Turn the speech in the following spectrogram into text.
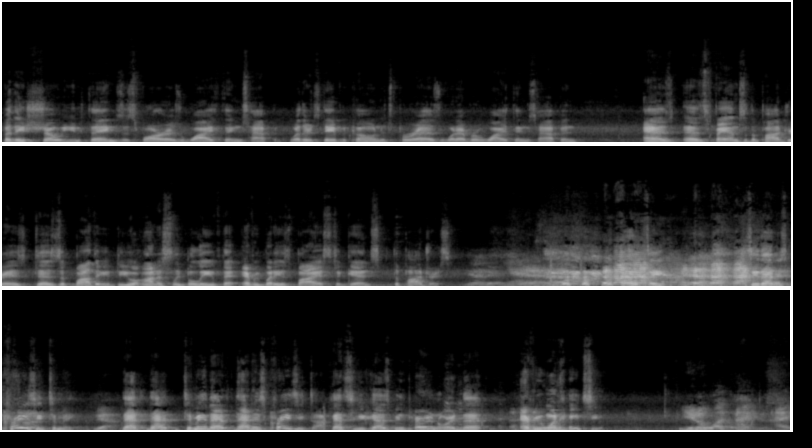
But they show you things as far as why things happen. Whether it's David Cone, it's Perez, whatever, why things happen. As as fans of the Padres, does it bother you? Do you honestly believe that everybody is biased against the Padres? see, see, that is crazy to me. Yeah. That that to me that that is crazy, Doc. That's you guys being paranoid that everyone hates you. You know what? I, I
